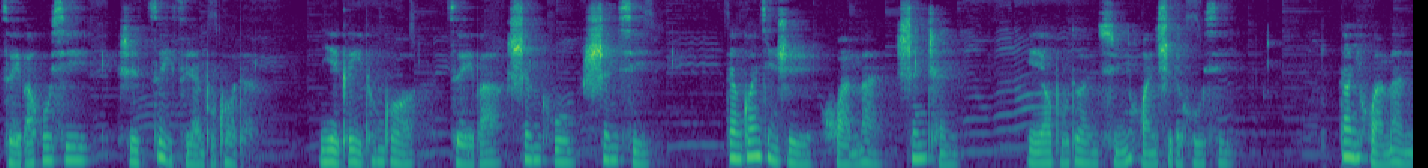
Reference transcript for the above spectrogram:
嘴巴呼吸是最自然不过的。你也可以通过嘴巴深呼深吸，但关键是。缓慢、深沉，也要不断循环式的呼吸。当你缓慢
